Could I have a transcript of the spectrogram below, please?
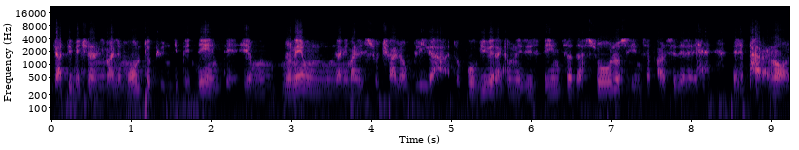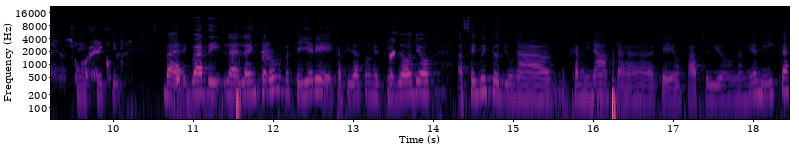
il gatto invece è un animale molto più indipendente, è un, non è un, un, animale sociale obbligato, può vivere anche un'esistenza da solo senza farsi delle, delle paranoie. Insomma, sì, ecco. sì, sì. Beh, oh. guardi, la, la, interrompo perché ieri è capitato un episodio a seguito di una camminata che ho fatto io e una mia amica.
